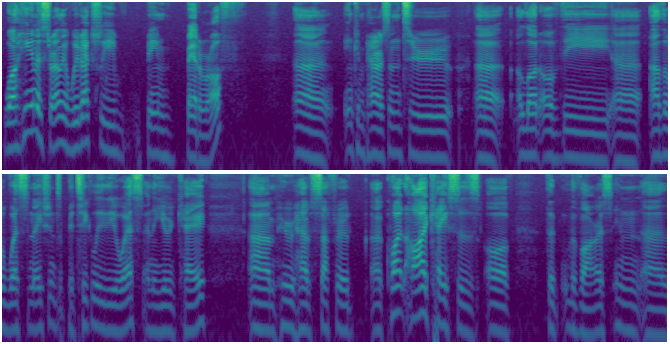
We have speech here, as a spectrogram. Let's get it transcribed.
While here in Australia, we've actually been better off uh, in comparison to uh, a lot of the uh, other Western nations, particularly the US and the UK, um, who have suffered uh, quite high cases of the, the virus in uh,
